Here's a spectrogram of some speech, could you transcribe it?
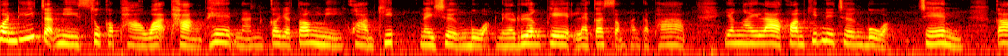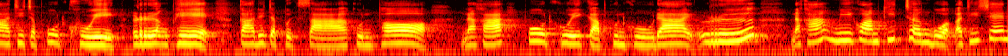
คนที่จะมีสุขภาวะทางเพศนั้นก็จะต้องมีความคิดในเชิงบวกในเรื่องเพศและก็สัมพันธภาพ ยังไงล่ะความคิดในเชิงบวกเช่นกล้าที่จะพูดคุยเรื่องเพศกล้าที่จะปรึกษาคุณพ่อนะคะ พูดคุยกับคุณครูได้ หรือนะคะมีความคิดเชิงบวกอาทิเช่น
